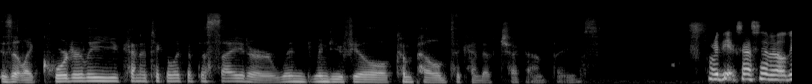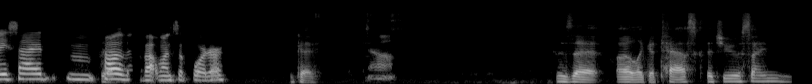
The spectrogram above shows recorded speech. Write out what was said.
Is it like quarterly you kind of take a look at the site or when when do you feel compelled to kind of check on things? for the accessibility side, mm, probably about once a quarter. Okay. Yeah. Is that uh, like a task that you assign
